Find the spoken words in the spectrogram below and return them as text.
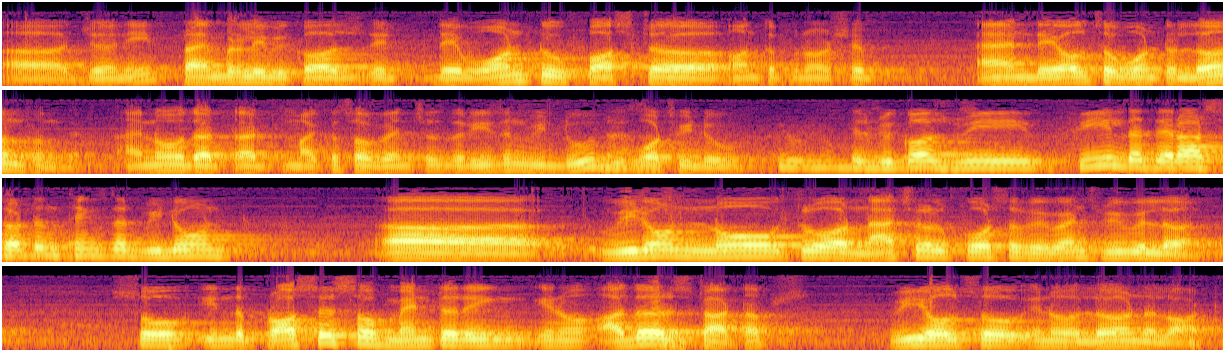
uh, journey, primarily because it, they want to foster entrepreneurship and they also want to learn from them. I know that at Microsoft Ventures, the reason we do what we do is because we feel that there are certain things that we don't uh, we don't know through our natural course of events, we will learn. So in the process of mentoring, you know, other startups, we also, you know, learn a lot.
